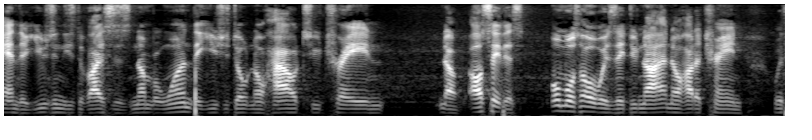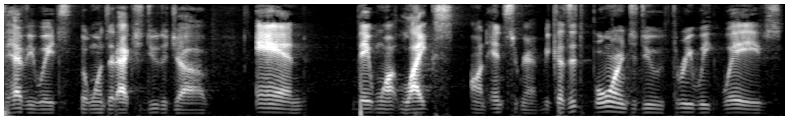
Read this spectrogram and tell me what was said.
and they're using these devices, number one, they usually don't know how to train. No, I'll say this almost always, they do not know how to train with heavyweights, the ones that actually do the job, and they want likes on Instagram because it's boring to do three week waves.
